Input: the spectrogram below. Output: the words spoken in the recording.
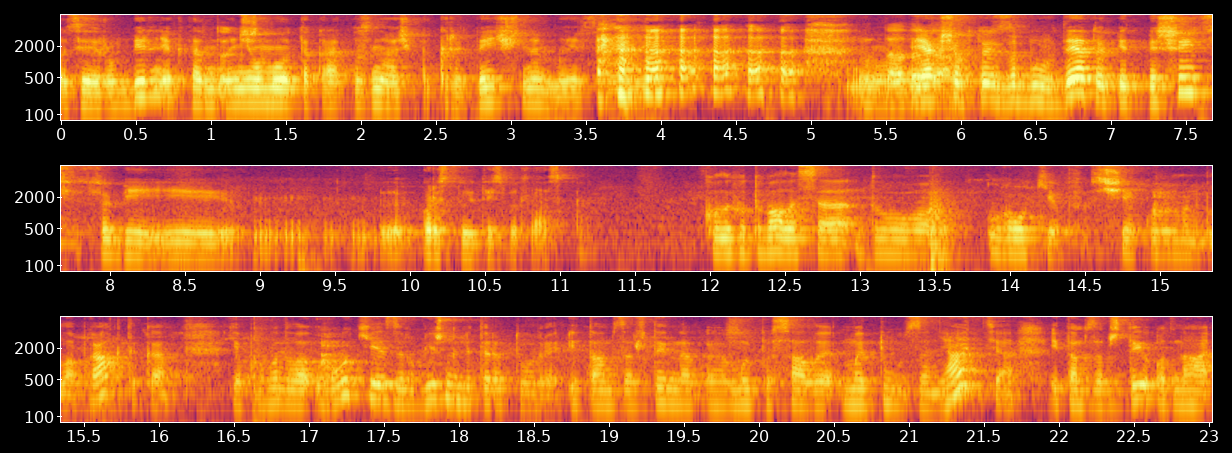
оцей рубільник, там на ньому така позначка критичне мислення. Ну, Якщо хтось забув де, то підпишіть собі і користуйтесь, будь ласка. Коли готувалася до уроків, ще коли в мене була практика, я проводила уроки зарубіжної літератури, і там завжди е, ми писали мету заняття, і там завжди одна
